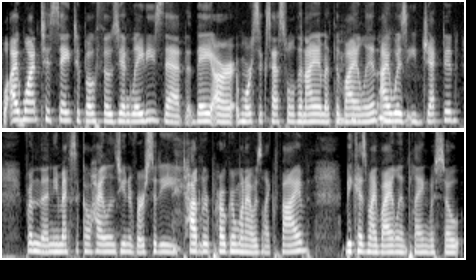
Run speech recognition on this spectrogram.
Well, I want to say to both those young ladies that they are more successful than I am at the violin. I was ejected from the New Mexico Highlands University toddler program when I was like five because my violin playing was so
